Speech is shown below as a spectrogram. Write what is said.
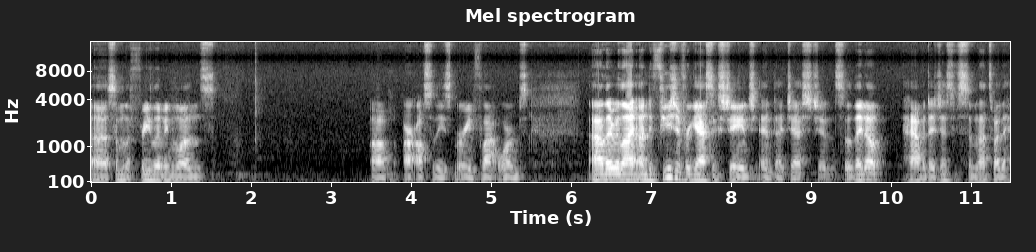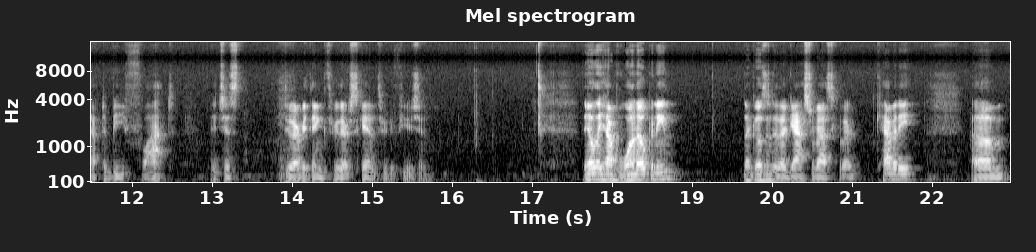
Uh, some of the free-living ones are also these marine flatworms. Uh, they rely on diffusion for gas exchange and digestion. So they don't have a digestive system. That's why they have to be flat. They just do everything through their skin through diffusion. They only have one opening that goes into their gastrovascular cavity. Um,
